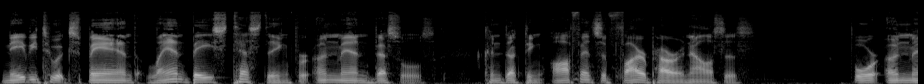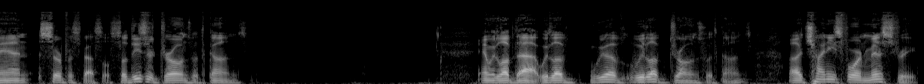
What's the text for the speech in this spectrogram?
Navy to expand land based testing for unmanned vessels, conducting offensive firepower analysis for unmanned surface vessels. So these are drones with guns and we love that. We love we love we love drones with guns. Uh, Chinese Foreign Ministry,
